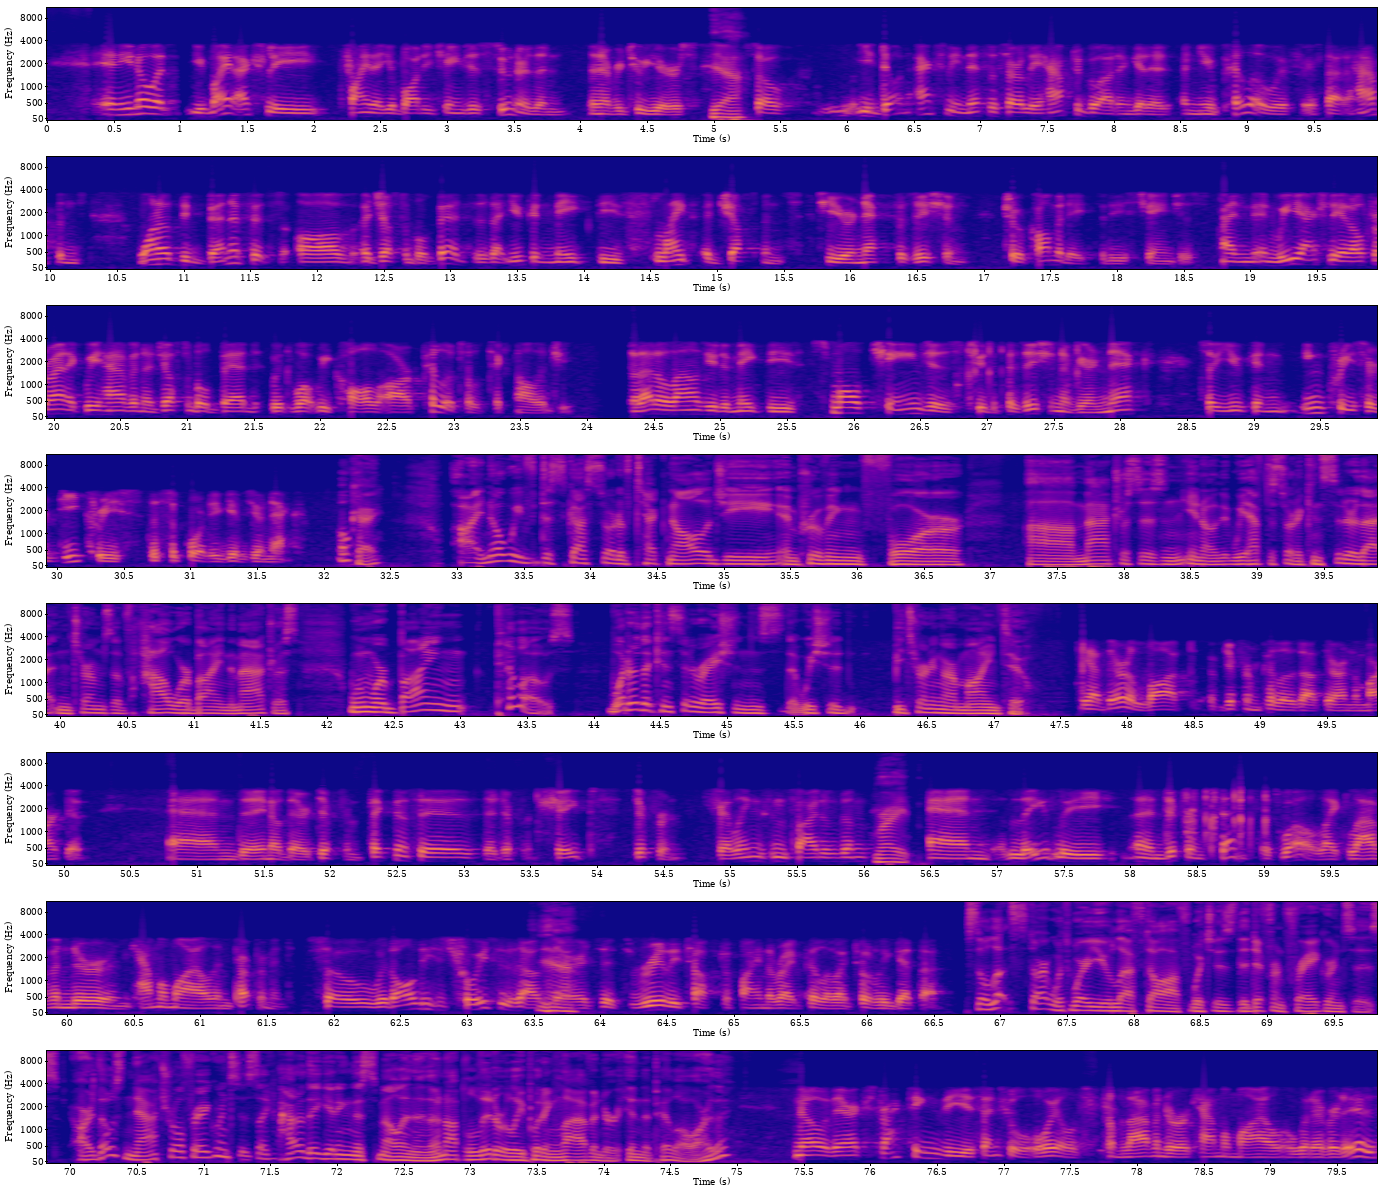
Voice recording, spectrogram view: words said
And you know what? You might actually find that your body changes sooner than, than every two years. Yeah. So you don't actually necessarily have to go out and get a, a new pillow if, if that happens. One of the benefits of adjustable beds is that you can make these slight adjustments to your neck position to accommodate for these changes. And, and we actually at Ultramatic, we have an adjustable bed with what we call our pillow tilt technology. So that allows you to make these small changes to the position of your neck so you can increase or decrease the support it gives your neck. Okay. I know we've discussed sort of technology improving for uh, mattresses, and you know we have to sort of consider that in terms of how we're buying the mattress. When we're buying pillows, what are the considerations that we should be turning our mind to? Yeah, there are a lot of different pillows out there on the market, and uh, you know they're different thicknesses, they're different shapes, different fillings inside of them, Right. and lately uh, different scents as well, like lavender and chamomile and peppermint. So with all these choices out Yeah. there, it's it's really tough to find the right pillow. I totally get that. So let's start with where you left off, which is the different fragrances. Are those natural fragrances? Like, how are they getting the smell in there? They're not literally putting lavender in the pillow, are they? No, they're extracting the essential oils from lavender or chamomile or whatever it is,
